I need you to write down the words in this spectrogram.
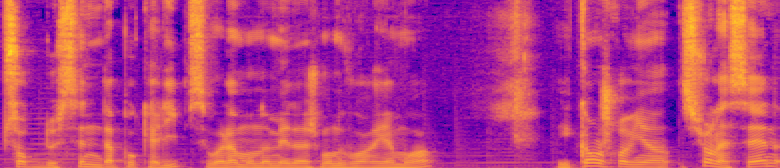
sorte de scène d'apocalypse. Voilà mon aménagement de voirie à moi. Et quand je reviens sur la scène,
